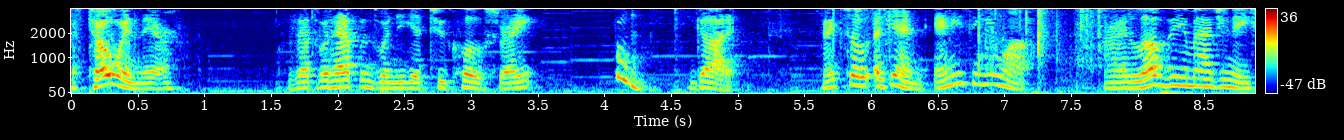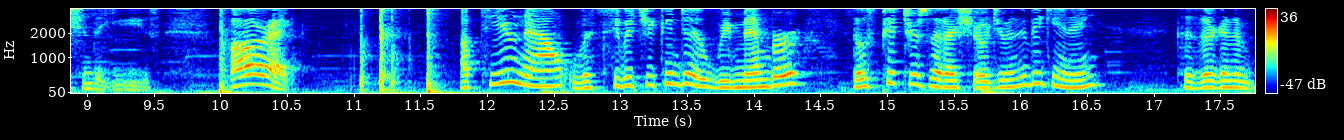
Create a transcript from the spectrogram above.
a toe in there. Because that's what happens when you get too close, right? Boom, got it. Right, so again, anything you want. I love the imagination that you use. All right, up to you now. Let's see what you can do. Remember those pictures that I showed you in the beginning because they're going to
